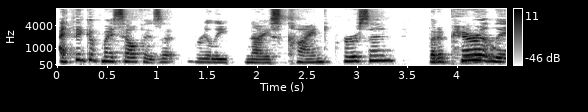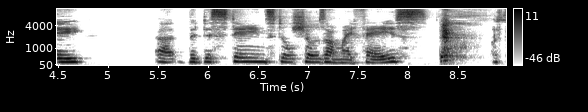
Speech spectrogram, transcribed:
I think of myself as a really nice, kind person, but apparently uh, the disdain still shows on my face.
